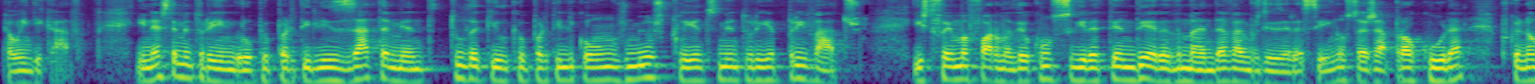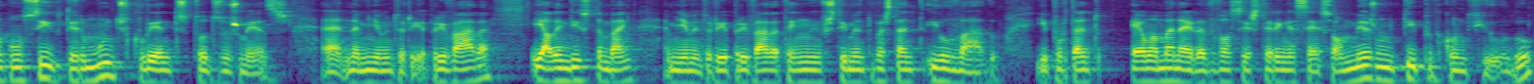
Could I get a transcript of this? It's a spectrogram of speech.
é o indicado. E nesta mentoria em grupo eu partilho exatamente tudo aquilo que eu partilho com os meus clientes de mentoria privados. Isto foi uma forma de eu conseguir atender a demanda, vamos dizer assim, ou seja, a procura, porque eu não consigo ter muitos clientes todos os meses uh, na minha mentoria privada e, além disso, também a minha mentoria privada tem um investimento bastante elevado e, portanto, é uma maneira de vocês terem acesso ao mesmo tipo de conteúdo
